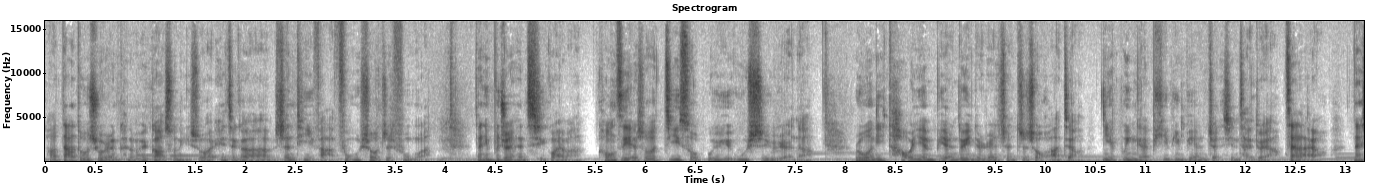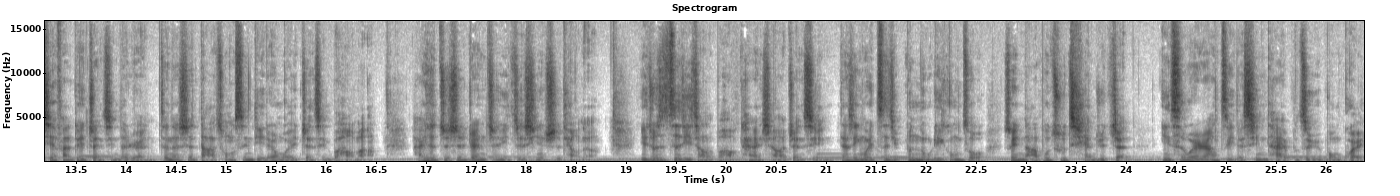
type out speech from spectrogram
好，大多数人可能会告诉你说，诶，这个身体发肤受之父母啊。但你不觉得很奇怪吗？孔子也说己所不欲，勿施于人啊。如果你讨厌别人对你的人生指手画脚，你也不应该批评别人整形才对啊。再来哦，那些反对整形的人，真的是打从心底认为整形不好吗？还是只是认知一致性失调呢？也就是自己长得不好看，想要整形，但是因为自己不努力工作，所以拿不出钱去整。因此，为了让自己的心态不至于崩溃，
